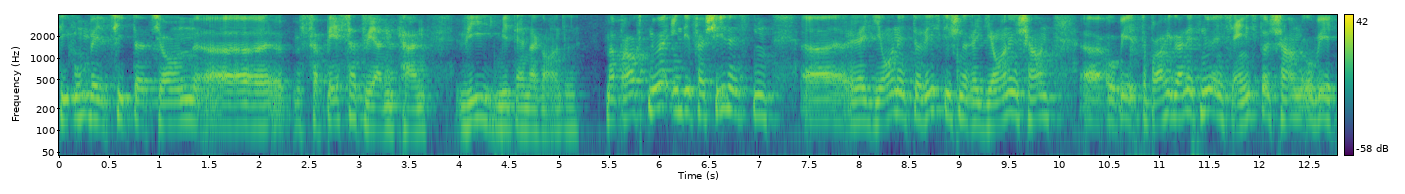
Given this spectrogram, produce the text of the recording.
die Umweltsituation äh, verbessert werden kann, wie mit einer Gondel. Man braucht nur in die verschiedensten äh, Regionen, touristischen Regionen schauen. Äh, ob ich, da brauche ich gar nicht nur ins Enstal schauen, ob ich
